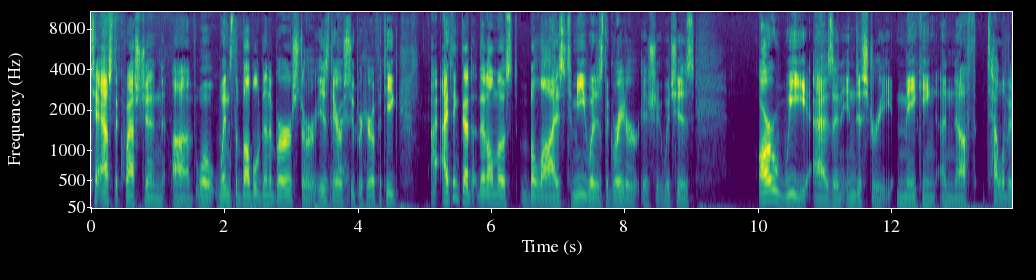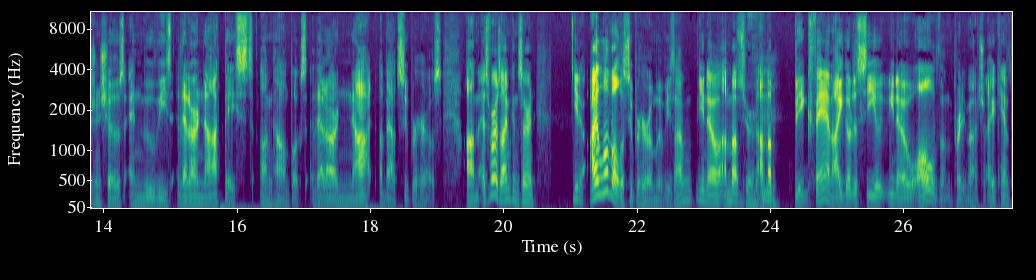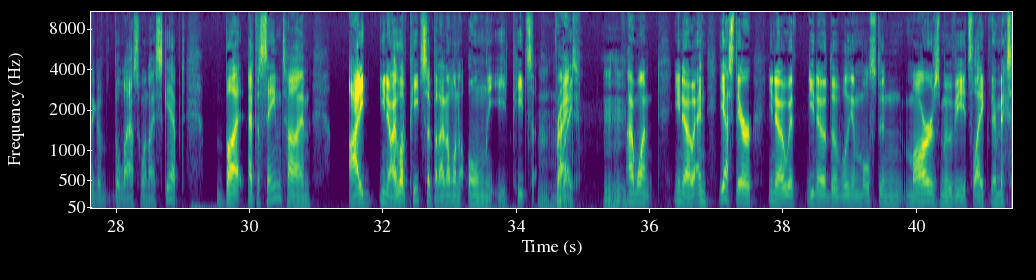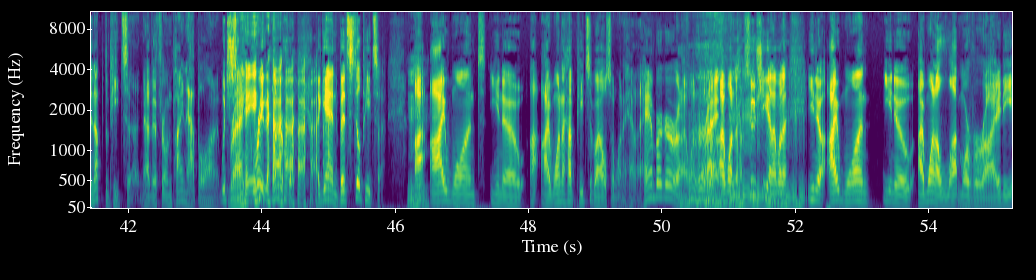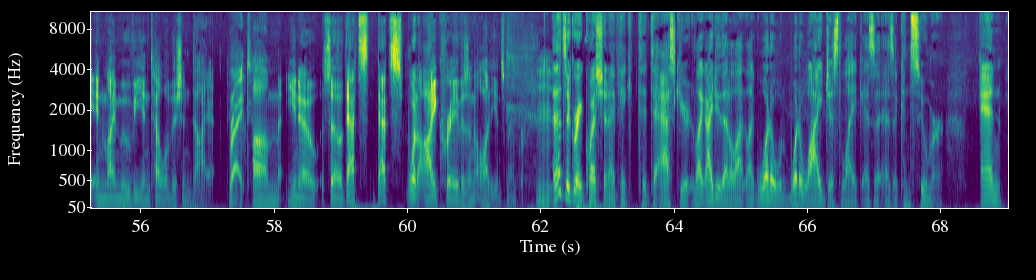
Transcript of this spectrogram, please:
to ask the question of well, when's the bubble going to burst, or is there a superhero fatigue? I, I think that that almost belies to me what is the greater issue, which is are we as an industry making enough television shows and movies that are not based on comic books that are not about superheroes? Um, as far as i'm concerned you know i love all the superhero movies. I'm you know i'm a am a big fan. I go to see you know all of them pretty much. I can't think of the last one i skipped. But at the same time i you know i love pizza but i don't want to only eat pizza Right. like hmm I want, you know, and yes, they're, you know, with, you know, the William Molston Mars movie, it's like they're mixing up the pizza. Now they're throwing pineapple on it, which is great, wonderful. Again, but it's still pizza. I, I want, you know, I, I want to have pizza, but I also want to have a hamburger and I want to, Right. I want to have sushi and I want to, you know, I want, you know, I want a lot more variety in my movie and television diet. Right. Um, you know, so that's that's what I crave as an audience member. And that's a great question, I think, to, to ask your like I do that a lot. Like, what do what do I just like as a as a consumer? And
